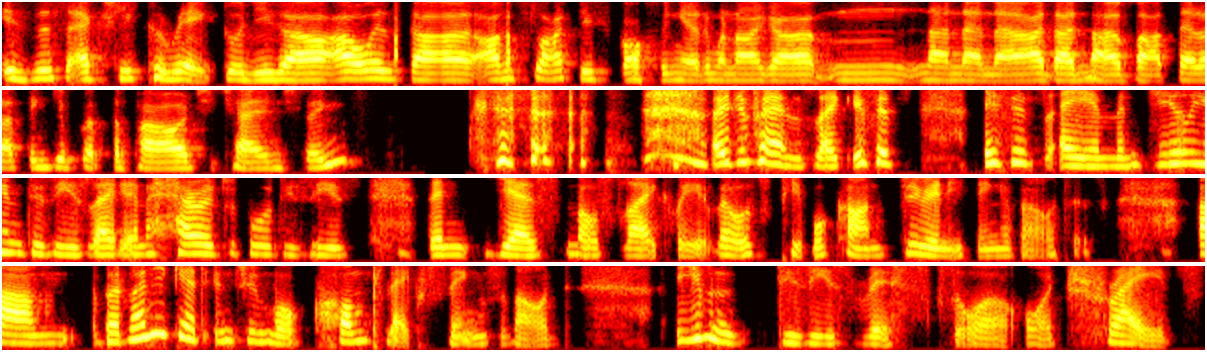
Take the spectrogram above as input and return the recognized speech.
is this actually correct, or do you go? I always go. I'm slightly scoffing at it when I go. Mm, no, no, no. I don't know about that. I think you've got the power to change things. it depends. Like if it's if it's a mendelian disease like an heritable disease then yes most likely those people can't do anything about it. Um, but when you get into more complex things about even disease risks or, or traits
